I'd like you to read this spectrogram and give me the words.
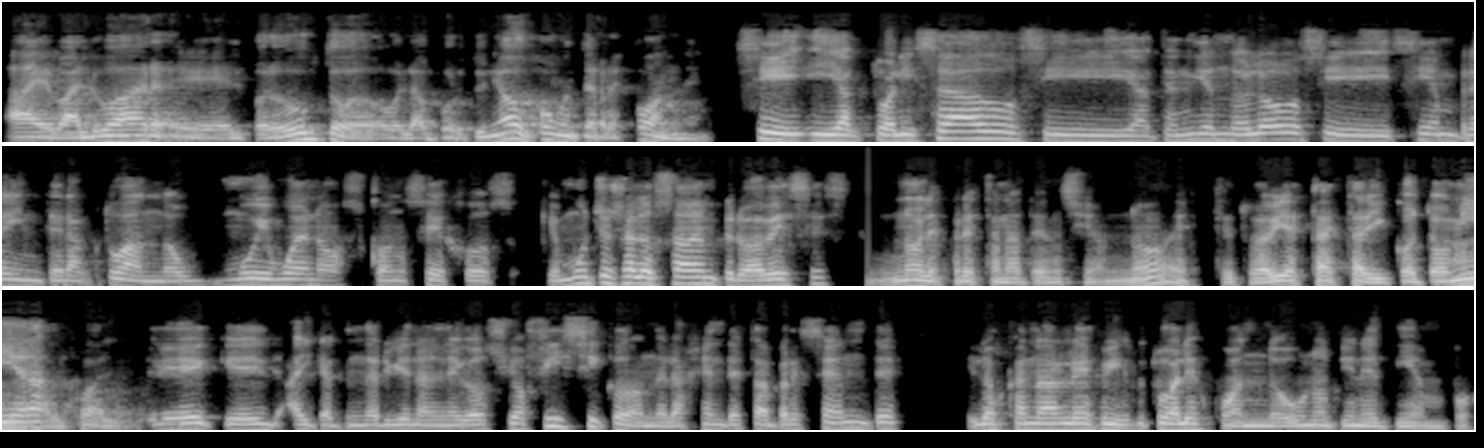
a evaluar eh, el producto o la oportunidad o cómo te responden. Sí, y actualizados y atendiéndolos y siempre interactuando. Muy buenos consejos que muchos ya lo saben, pero a veces no les prestan atención, ¿no? Este, todavía está esta dicotomía ah, de que hay que atender bien al negocio físico, donde la gente está presente, y los canales virtuales cuando uno tiene tiempo.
